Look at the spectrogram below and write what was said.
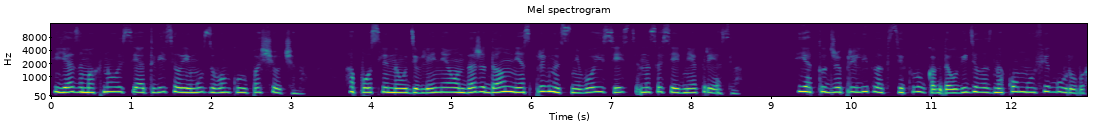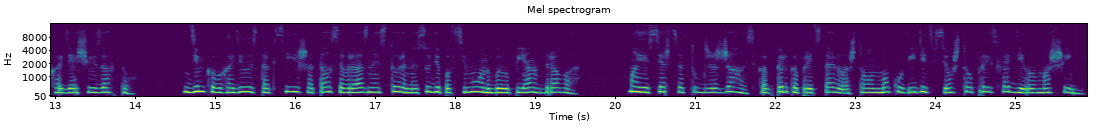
я замахнулась и отвесила ему звонкую пощечину. А после, на удивление, он даже дал мне спрыгнуть с него и сесть на соседнее кресло. Я тут же прилипла к стеклу, когда увидела знакомую фигуру, выходящую из авто. Димка выходил из такси и шатался в разные стороны. Судя по всему, он был пьян в дрова. Моё сердце тут же сжалось, как только представила, что он мог увидеть всё, что происходило в машине.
